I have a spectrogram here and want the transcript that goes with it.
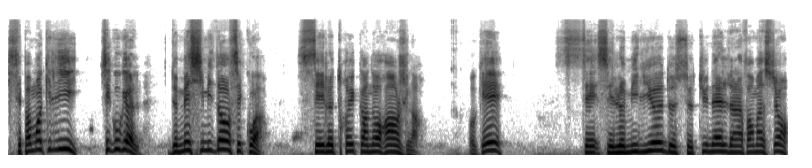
c'est pas moi qui le dis, c'est Google. De Messimidor, c'est quoi? C'est le truc en orange là. OK? C'est le milieu de ce tunnel de l'information.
